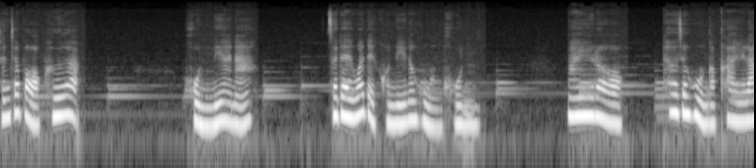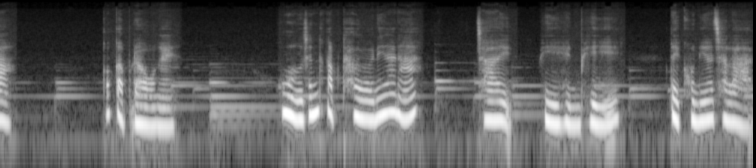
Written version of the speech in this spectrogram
ฉันจะบอกเพื่อ คุณเนี่ยนะ แสดงว่าเด็กคนนี้น่ะห่วงคุณ ไม่หรอก เธอจะห่วงกับใครล่ะ ก็กับเราไง ห่วงฉันกับเธอเนี่ยนะ ใช่ ผีเห็นผี เด็กคนนี้ฉลาด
